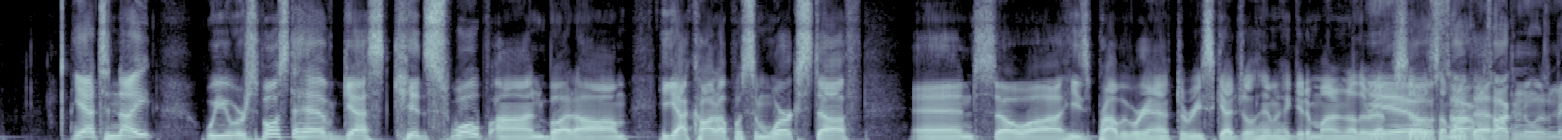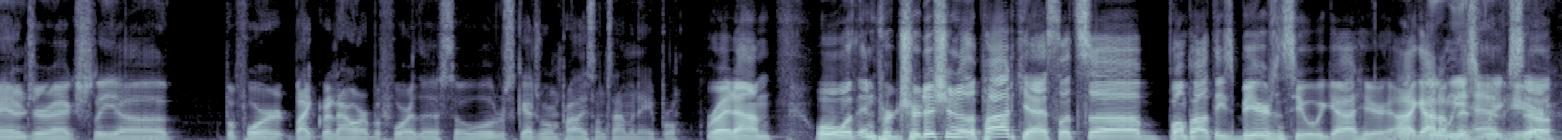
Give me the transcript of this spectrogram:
yeah, tonight we were supposed to have guest Kid Swope on, but um, he got caught up with some work stuff. And so uh, he's probably we're gonna have to reschedule him and get him on another yeah, episode, something ta- like that. I'm talking to his manager actually uh, before, like an hour before this, so we'll reschedule him probably sometime in April. Right on. Well, with in per- tradition of the podcast, let's uh, bump out these beers and see what we got here. I got them we this week, here? so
